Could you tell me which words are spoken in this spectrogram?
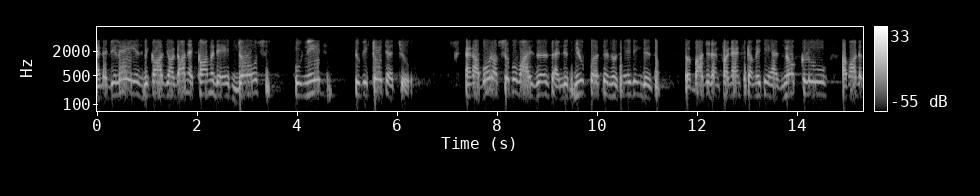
And the delay is because you don't accommodate those who need to be catered to. And our Board of Supervisors and this new person who's heading this uh, Budget and Finance Committee has no clue about the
